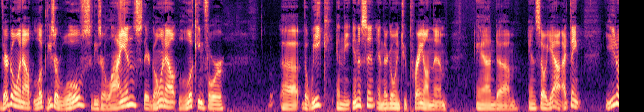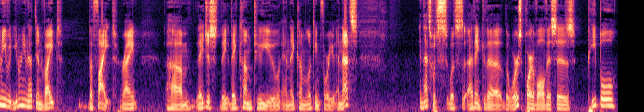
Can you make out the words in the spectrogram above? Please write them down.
They're going out look. These are wolves. These are lions. They're going out looking for uh, the weak and the innocent, and they're going to prey on them. And um, and so yeah, I think you don't even you don't even have to invite the fight, right? Um, they just they, they come to you and they come looking for you, and that's and that's what's what's I think the the worst part of all this is people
